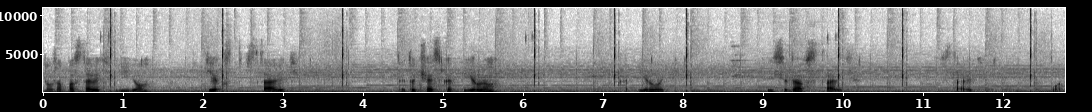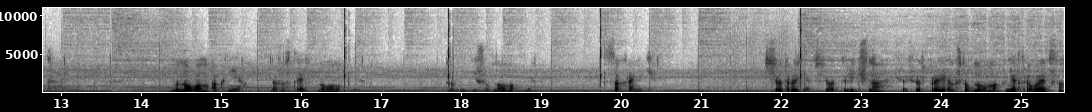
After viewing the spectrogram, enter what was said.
Нужно поставить ее. Текст вставить. Эту часть копируем. Копировать. И сюда вставить. Вставить. Вот. В новом окне. Должно стоять в новом окне. То видишь в новом окне. Сохранить. Все, друзья, все отлично. Сейчас еще раз проверим, что в новом окне открывается.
